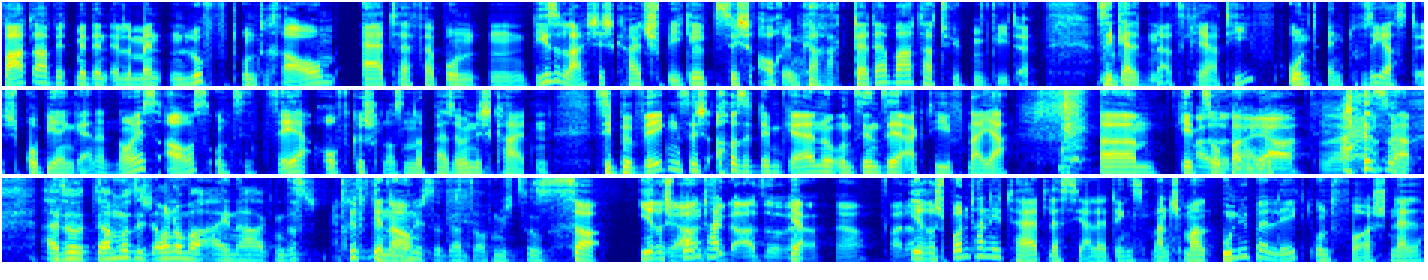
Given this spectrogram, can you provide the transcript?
Vata wird mit den Elementen Luft und Raum, Äther verbunden. Diese Leichtigkeit spiegelt sich auch im Charakter der Vata-Typen wider. Sie gelten als kreativ und enthusiastisch, probieren gerne Neues aus und sind sehr aufgeschlossene Persönlichkeiten. Sie bewegen sich außerdem gerne und sind sehr aktiv. Naja, ähm, geht also, so bei na mir. ja, na ja. also, also da muss ich auch nochmal einhaken. Das trifft Genau. jetzt auch nicht so ganz auf mich zu. So, ihre, Ja, Spontan finde also, Ja. ja. Ja, ihre Spontanität lässt sie allerdings manchmal unüberlegt und vorschnell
